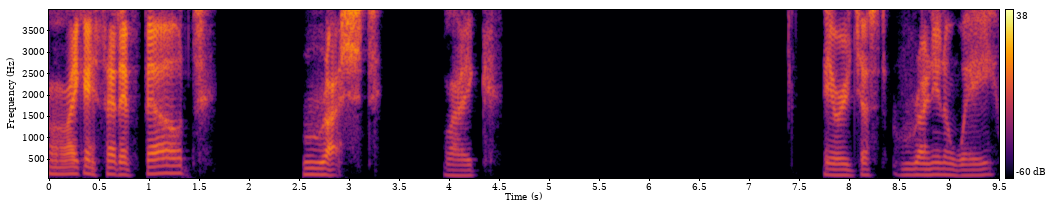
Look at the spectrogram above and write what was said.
like I said, it felt rushed. Like they were just running away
